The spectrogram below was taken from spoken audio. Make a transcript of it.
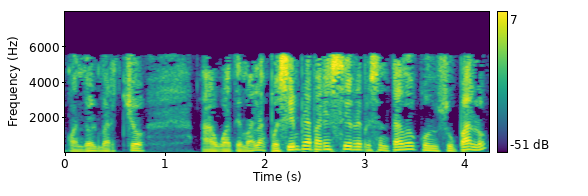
cuando él marchó a Guatemala, pues siempre aparece representado con su palo.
